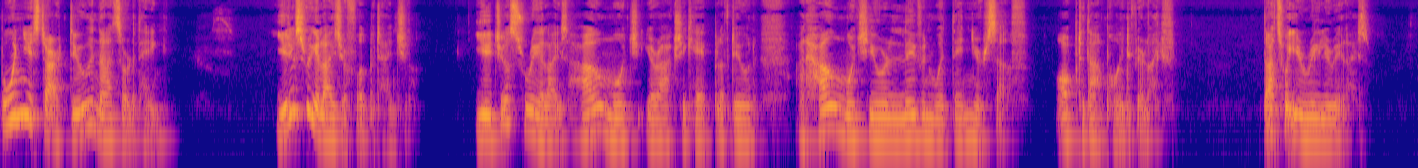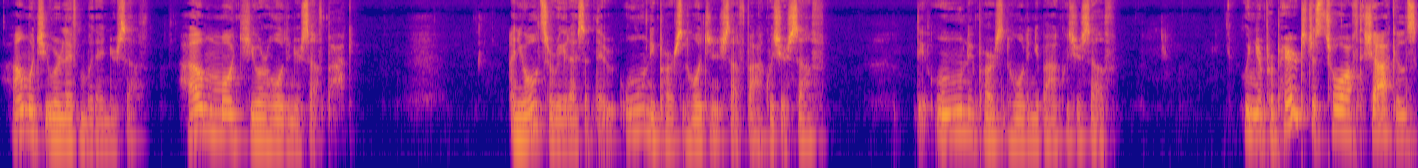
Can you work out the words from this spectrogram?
But when you start doing that sort of thing, you just realize your full potential. You just realize how much you're actually capable of doing and how much you are living within yourself up to that point of your life. That's what you really realize. How much you were living within yourself how much you are holding yourself back. And you also realize that the only person holding yourself back was yourself. The only person holding you back was yourself. When you're prepared to just throw off the shackles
